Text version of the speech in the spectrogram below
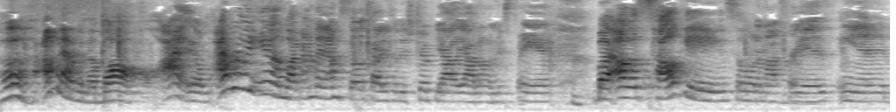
ooh, I'm having a ball. I am. I really am. Like I mean, I'm so excited for this trip, y'all. Y'all don't understand. But I was talking to one of my friends, and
